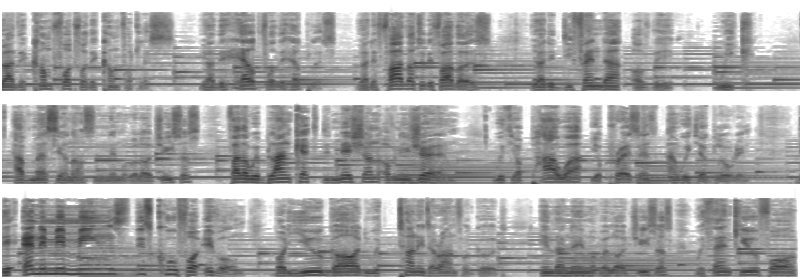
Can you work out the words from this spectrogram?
You are the comfort for the comfortless. You are the help for the helpless. You are the father to the fatherless. You are the defender of the weak. Have mercy on us in the name of the Lord Jesus. Father, we blanket the nation of Niger with your power, your presence, and with your glory. The enemy means this coup for evil, but you, God, will turn it around for good. In the name of the Lord Jesus, we thank you for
